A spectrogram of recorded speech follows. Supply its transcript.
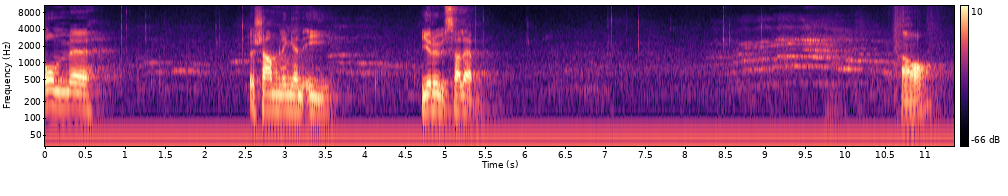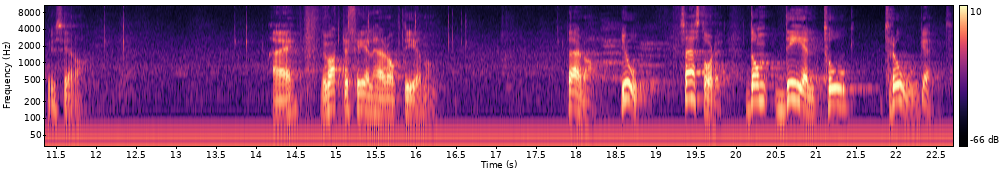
om eh, församlingen i Jerusalem. Ja, vi ser då. Nej, nu vart det fel här rakt igenom. Där då. Jo, så här står det. De deltog troget.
